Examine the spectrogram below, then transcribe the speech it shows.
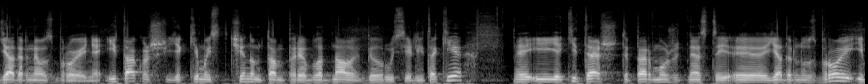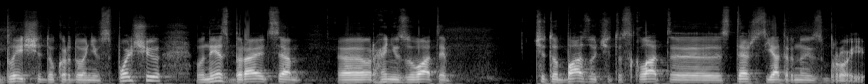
ядерне озброєння. І також якимось чином там переобладнали в Білорусі літаки. Е, І які теж тепер можуть нести е, ядерну зброю, і ближче до кордонів з Польщею вони збираються е, організувати чи то базу, чи то склад е, теж з ядерною зброєю.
